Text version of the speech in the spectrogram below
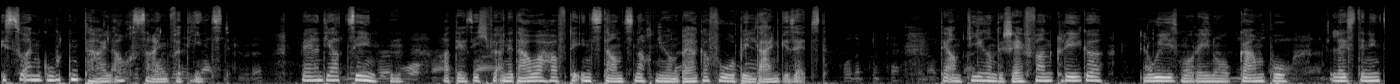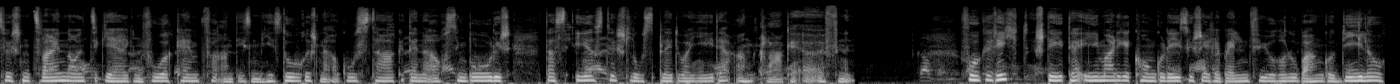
ist zu einem guten Teil auch sein Verdienst. Während Jahrzehnten hat er sich für eine dauerhafte Instanz nach Nürnberger Vorbild eingesetzt. Der amtierende Chefankläger Luis Moreno Campo lässt den inzwischen 92-jährigen Vorkämpfer an diesem historischen Augusttag denn auch symbolisch das erste Schlussplädoyer der Anklage eröffnen. Vor Gericht steht der ehemalige kongolesische Rebellenführer Lubango Dilo,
